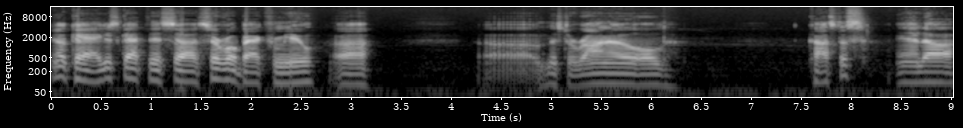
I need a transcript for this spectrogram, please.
Okay, I just got this uh, servo back from you, uh, uh, Mr. Ronald Costas, and uh,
